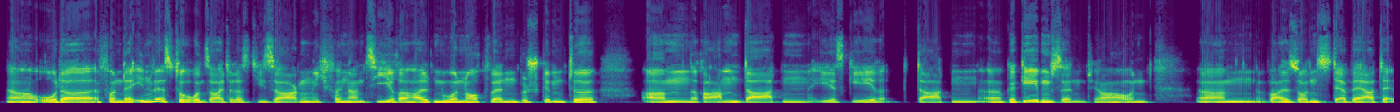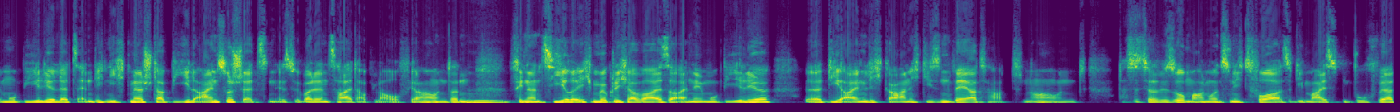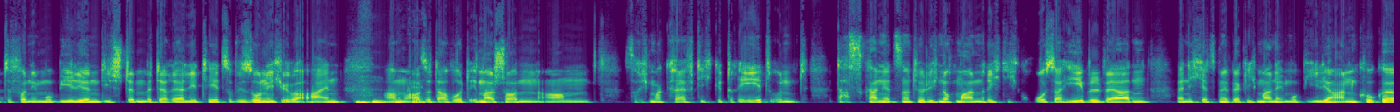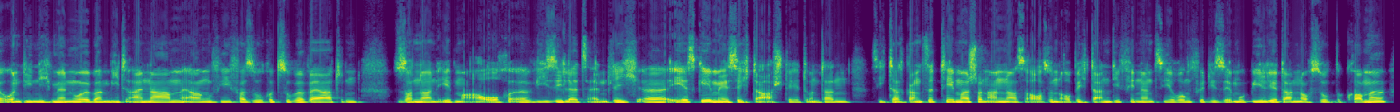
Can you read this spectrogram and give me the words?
ja, oder von der Investorenseite, dass die sagen, ich finanziere halt nur noch, wenn bestimmte ähm, Rahmendaten, ESG-Daten äh, gegeben sind. Ja, und ähm, weil sonst der Wert der Immobilie letztendlich nicht mehr stabil einzuschätzen ist über den Zeitablauf. Ja, und dann mhm. finanziere ich möglicherweise eine Immobilie, äh, die eigentlich gar nicht diesen Wert hat. Ne? Und das ist ja sowieso, machen wir uns nichts vor. Also die meisten Buchwerte von Immobilien, die stimmen mit der Realität sowieso nicht überein. Ähm, okay. Also da wurde immer schon, ähm, sag ich mal, kräftig gedreht. Und das kann jetzt natürlich nochmal ein richtig großer Hebel werden, wenn ich jetzt mir wirklich mal eine Immobilie angucke und die nicht mehr nur über Mieteinnahmen irgendwie versuche zu bewerten, sondern eben auch, äh, wie sie letztendlich äh, ESG-mäßig dasteht. Und dann sieht das ganze Thema schon anders aus. Und ob ich dann die Finanzierung für diese Immobilie dann noch so bekomme,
